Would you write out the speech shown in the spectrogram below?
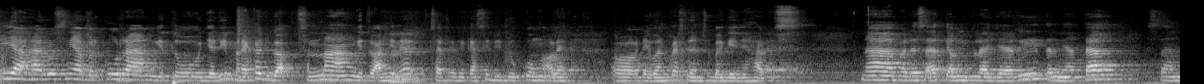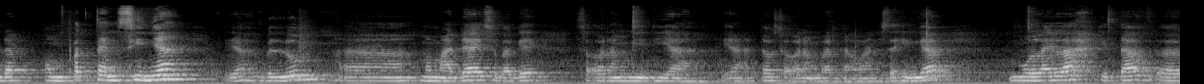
iya harusnya berkurang gitu jadi mereka juga senang gitu akhirnya Hmm. sertifikasi didukung oleh eh, Dewan Pers dan sebagainya harus nah pada saat kami pelajari ternyata standar kompetensinya ya belum eh, memadai sebagai seorang media ya atau seorang wartawan. Sehingga mulailah kita eh,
